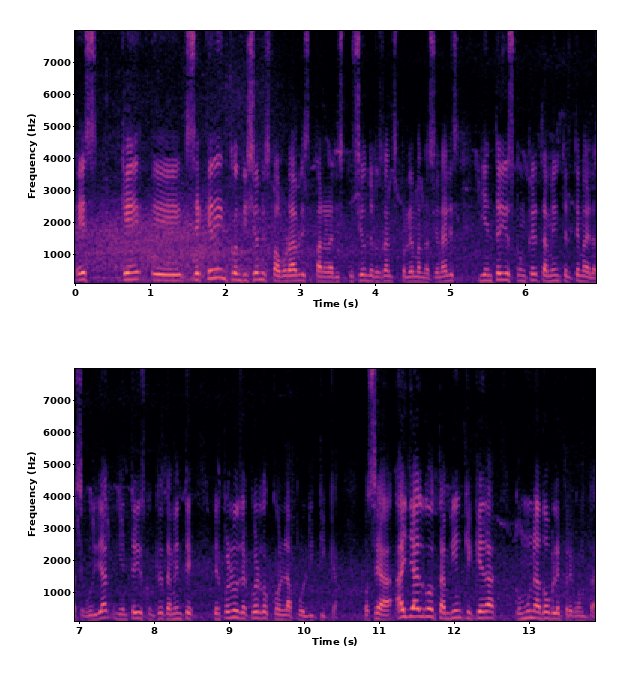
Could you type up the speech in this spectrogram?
es que eh, se creen condiciones favorables para la discusión de los grandes problemas nacionales y entre ellos concretamente el tema de la seguridad y entre ellos concretamente el ponernos de acuerdo con la política. O sea, hay algo también que queda como una doble pregunta.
